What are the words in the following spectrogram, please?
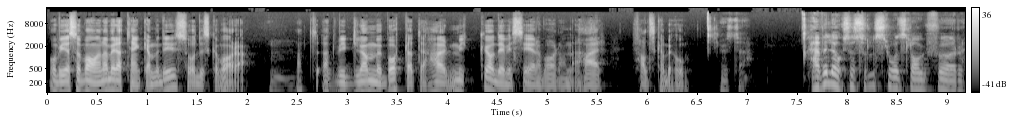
Och vi är så vana vid att tänka, men det är ju så det ska vara. Mm. Att, att vi glömmer bort att det här, mycket av det vi ser i vardagen är falska behov. Just det. Här vill jag också sl- slå ett slag för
